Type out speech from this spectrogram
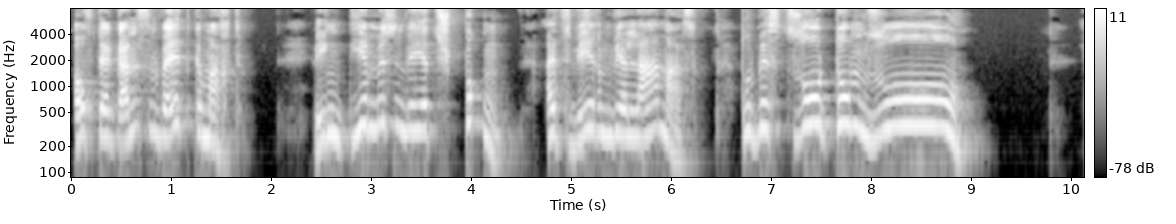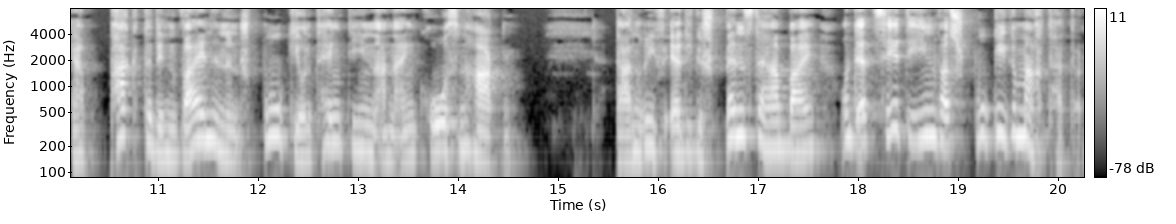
auf der ganzen Welt gemacht. Wegen dir müssen wir jetzt spucken, als wären wir Lamas. Du bist so dumm, so. Er packte den weinenden Spuki und hängte ihn an einen großen Haken. Dann rief er die Gespenster herbei und erzählte ihnen, was Spuki gemacht hatte.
